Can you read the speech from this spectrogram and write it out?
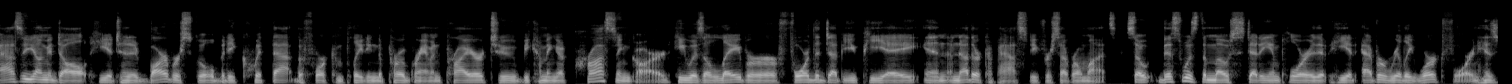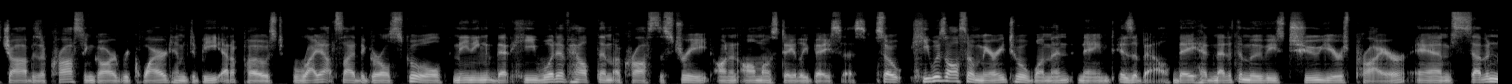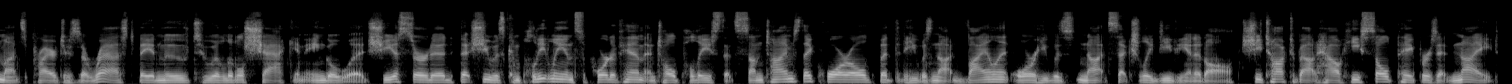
As a young adult, he attended barber school, but he quit that before completing the program. And prior to becoming a crossing guard, he was a laborer for the WPA in another capacity for several months. So this was the most steady employer that he had ever really worked for. And his job as a crossing guard required him to be at a post right outside the girls' school, meaning that he would have helped them across the street on an almost daily basis. So he was also married to a woman named Isabel. They had met at the movies two years prior, and seven seven months prior to his arrest, they had moved to a little shack in Inglewood. She asserted that she was completely in support of him and told police that sometimes they quarreled, but that he was not violent or he was not sexually deviant at all. She talked about how he sold papers at night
